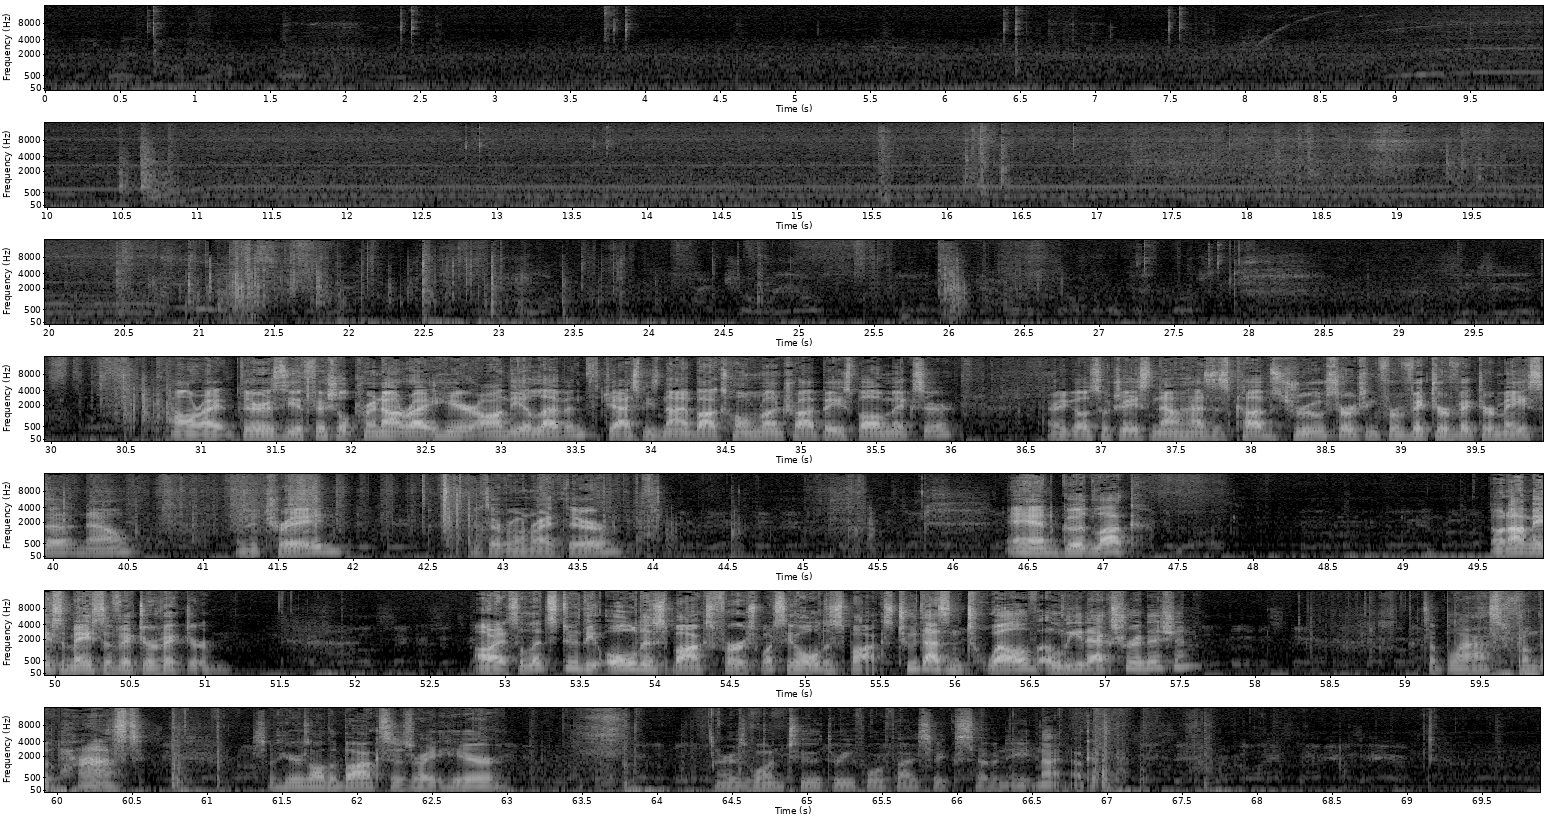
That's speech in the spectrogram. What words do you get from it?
All right, there's the official printout right here on the 11th. Jaspy's nine box home run trot baseball mixer. There you go. So Jason now has his Cubs. Drew searching for Victor Victor Mesa now in the trade. There's everyone right there. And good luck. No, not Mesa Mesa, Victor Victor. All right, so let's do the oldest box first. What's the oldest box? 2012 Elite Extra Edition? That's a blast from the past. So here's all the boxes right here. There is one, two, three, four, five, six, seven, eight, nine. Okay.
